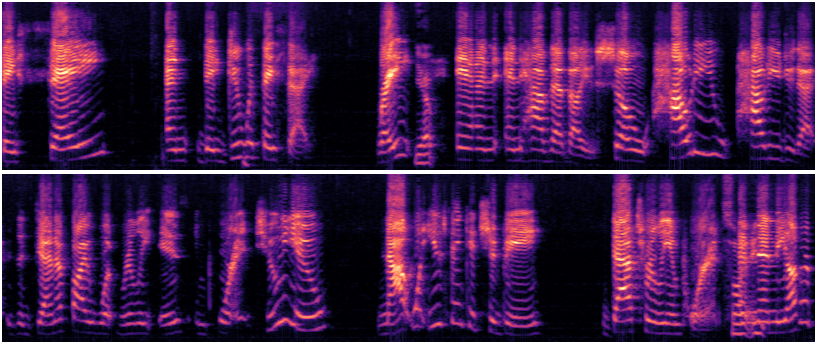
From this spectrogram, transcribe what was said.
they say and they do what they say, right? Yep. And and have that value. So how do you how do you do that? Is identify what really is important to you, not what you think it should be. That's really important. So and then the other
